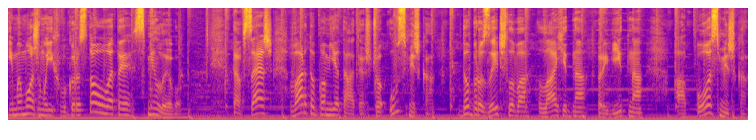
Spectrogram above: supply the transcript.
і ми можемо їх використовувати сміливо. Та все ж варто пам'ятати, що усмішка доброзичлива, лагідна, привітна, а посмішка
